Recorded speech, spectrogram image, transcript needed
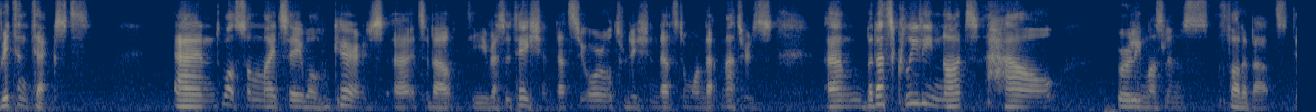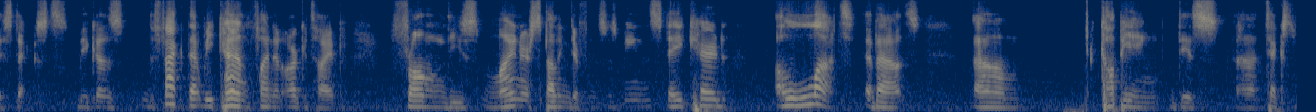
written texts. And well, some might say, well, who cares? Uh, it's about the recitation. That's the oral tradition. That's the one that matters. Um, but that's clearly not how early Muslims thought about this text, because the fact that we can find an archetype from these minor spelling differences means they cared a lot about um, copying this uh, text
